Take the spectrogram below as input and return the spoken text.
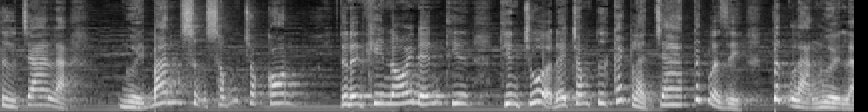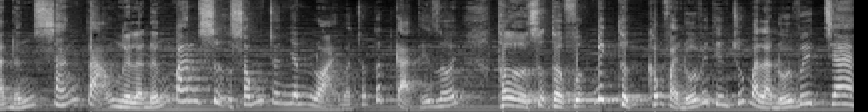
từ cha là người ban sự sống cho con cho nên khi nói đến thiên, thiên Chúa ở đây trong tư cách là cha tức là gì? Tức là người là đấng sáng tạo, người là đấng ban sự sống cho nhân loại và cho tất cả thế giới. Thờ sự thờ phượng đích thực không phải đối với Thiên Chúa mà là đối với cha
